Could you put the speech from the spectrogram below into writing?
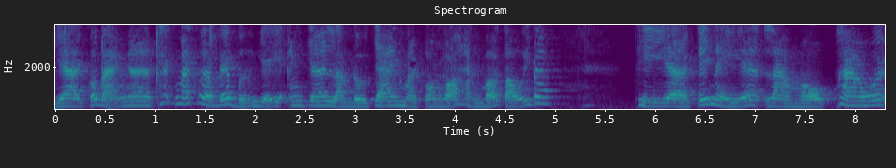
Và có bạn à, thắc mắc là bé bự vậy ăn chay làm đồ chay mà còn bỏ hành bỏ tỏi đó. Thì à, cái này á, là một phao á,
